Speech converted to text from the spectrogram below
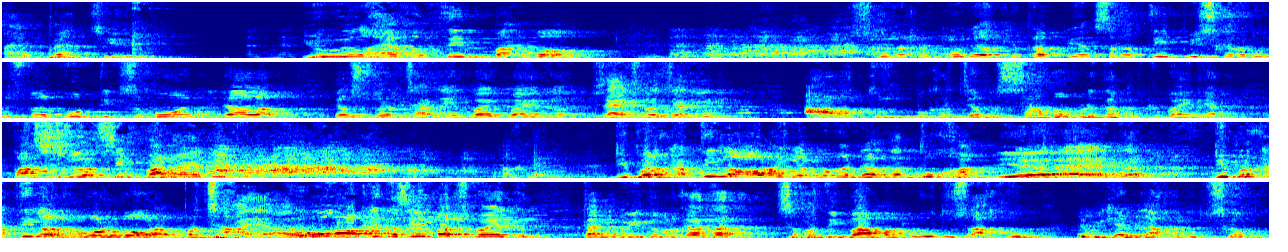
I bet you, you will have a thin Bible. Sudah kan punya kitab yang sangat tipis karena mungkin sudah gunting semua yang di dalam. Yang sudah cari yang baik-baik. Misalnya sudah cari ini. Allah turut bekerja bersama mendatangkan kebaikan. Pasti sudah simpan ayat itu. Diberkatilah orang yang mengandalkan Tuhan. Ya. Yeah. Diberkatilah rumah-rumah orang percaya. Oh kita simpan semua itu. Tapi begitu berkata, seperti Bapak mengutus aku, demikianlah aku mengutus kamu.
